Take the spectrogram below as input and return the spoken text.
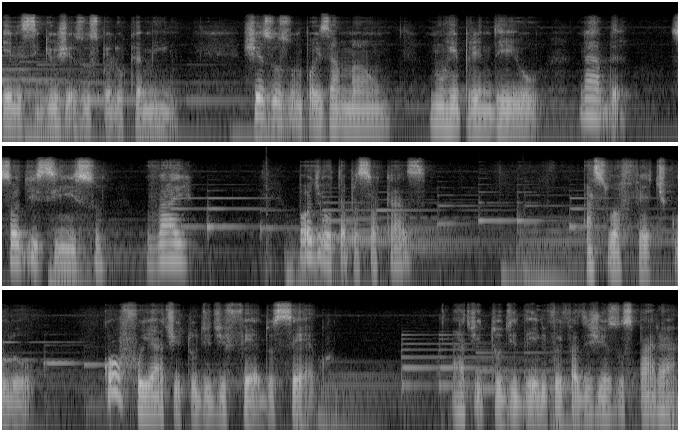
ele seguiu Jesus pelo caminho. Jesus não pôs a mão, não repreendeu, nada. Só disse isso: vai, pode voltar para sua casa. A sua fé te curou. Qual foi a atitude de fé do cego? A atitude dele foi fazer Jesus parar.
